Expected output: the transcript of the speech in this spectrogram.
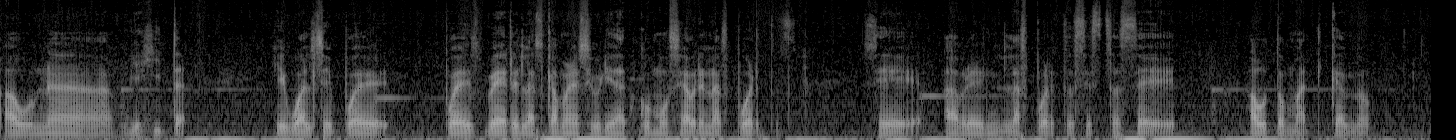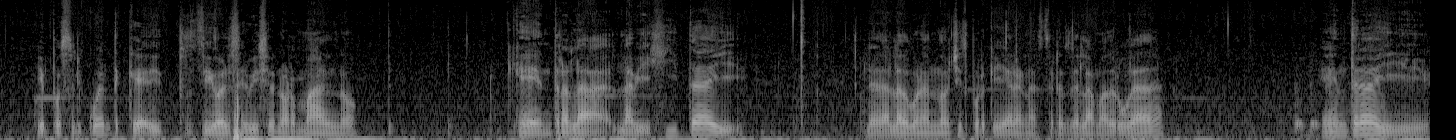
a una viejita. Igual se puede, puedes ver en las cámaras de seguridad cómo se abren las puertas. Se abren las puertas estas eh, automáticas, ¿no? Y pues él cuenta que pues, dio el servicio normal, ¿no? Que entra la, la viejita y le da las buenas noches porque ya eran las 3 de la madrugada. Entra y,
